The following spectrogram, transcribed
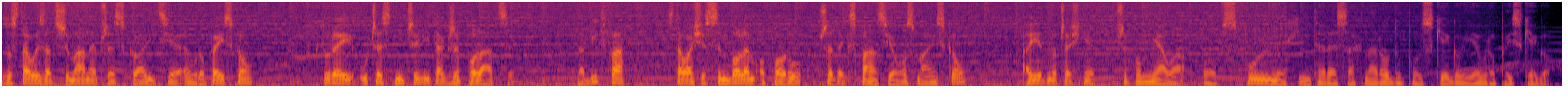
zostały zatrzymane przez koalicję europejską, w której uczestniczyli także Polacy. Ta bitwa stała się symbolem oporu przed ekspansją osmańską, a jednocześnie przypomniała o wspólnych interesach narodu polskiego i europejskiego.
